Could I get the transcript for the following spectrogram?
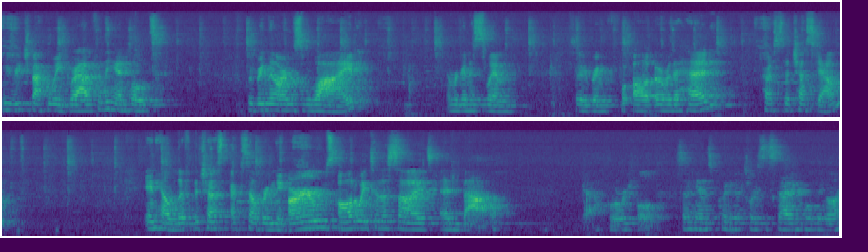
We reach back and we grab for the handholds. We bring the arms wide and we're gonna swim. So we bring all over the head, press the chest down. Inhale, lift the chest. Exhale, bring the arms all the way to the sides and bow. Yeah, forward fold. So hands pointing up towards the sky and holding on.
